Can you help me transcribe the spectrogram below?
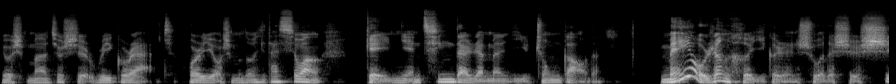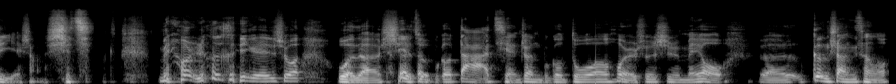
有什么就是 regret，或者有什么东西他希望给年轻的人们以忠告的。没有任何一个人说的是事业上的事情，没有任何一个人说我的事业做的不够大，钱赚的不够多，或者说是没有呃更上一层楼。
